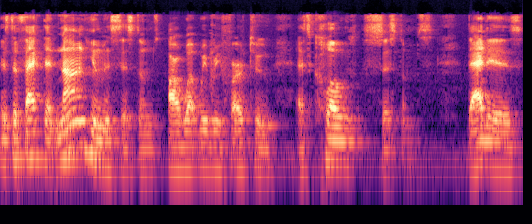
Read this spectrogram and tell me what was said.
is the fact that non-human systems are what we refer to as closed systems. That is,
